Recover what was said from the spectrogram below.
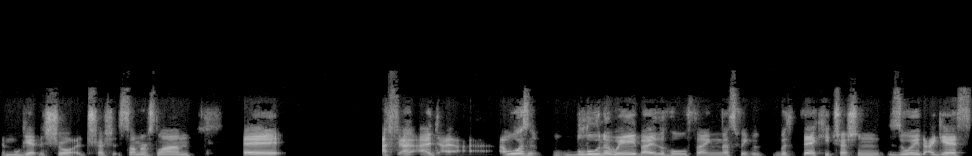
and will get the shot at Trish at SummerSlam. Uh, I, I, I, wasn't blown away by the whole thing this week with, with Becky, Trish, and Zoey, but I guess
